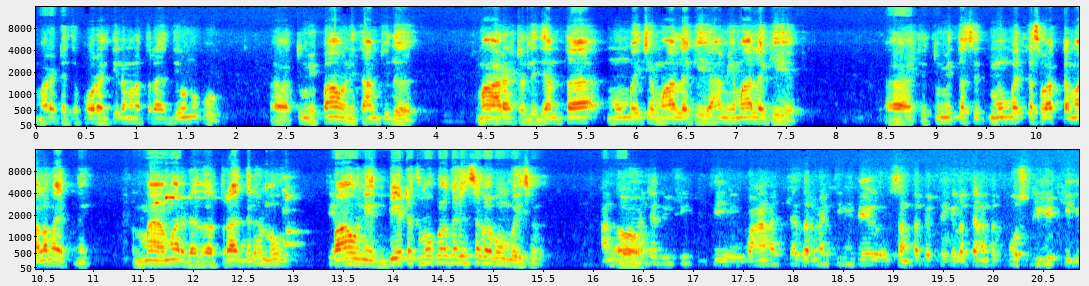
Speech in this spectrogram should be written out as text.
मराठ्याच्या पोराला तिला म्हणा त्रास देऊ नको. अं, तुम्ही पाहुणे तर आमची द महाराष्ट्रातली जनता मुंबईचे मालक आहे आम्ही मालक आहे. अं, ते तुम्ही तसे मुंबईत कसं वागता मला माहीत नाही. पण माझ्या मराठ्याचा त्रास दिला ना भाऊ. पाहुणे आहेत, बेटच मोकळं करीन सगळं मुंबईचं. आंदोलनाच्या दिवशी ते वाहनाच्या दरम्यान तिने ते संताप व्यक्त केलं. त्यानंतर पोस्ट डिलीट केली.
